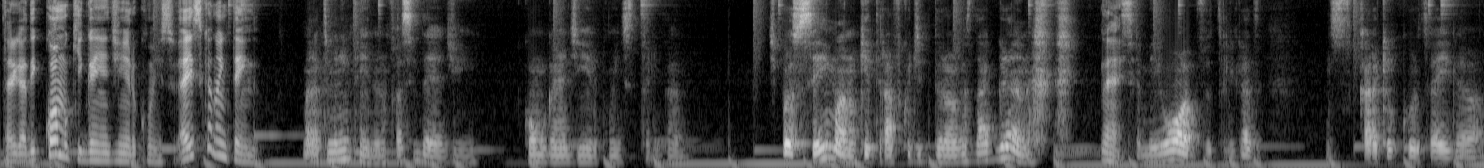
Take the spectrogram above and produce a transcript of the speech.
Tá ligado? E como que ganha dinheiro com isso? É isso que eu não entendo. Mano, eu também não entendo, eu não faço ideia de como ganhar dinheiro com isso, tá ligado? Tipo, eu sei, mano, que tráfico de drogas dá grana. É, Isso é meio óbvio, tá ligado? Os cara que eu curto aí da,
